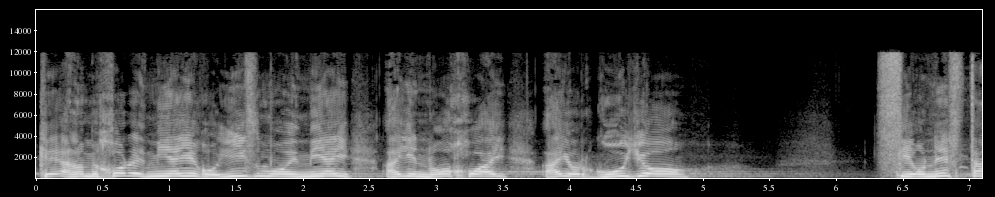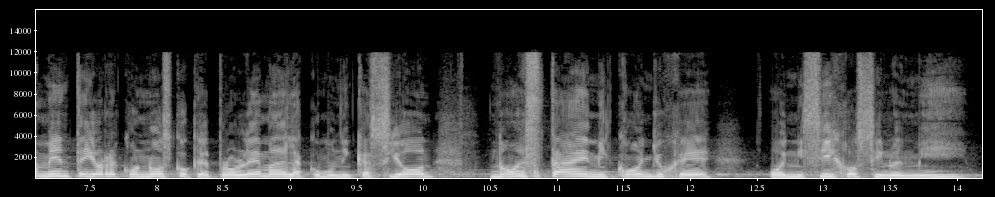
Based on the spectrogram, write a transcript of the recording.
que, a lo mejor en mí hay egoísmo, en mí hay, hay enojo, hay, hay orgullo, si honestamente yo reconozco que el problema de la comunicación no está en mi cónyuge o en mis hijos, sino en mí.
